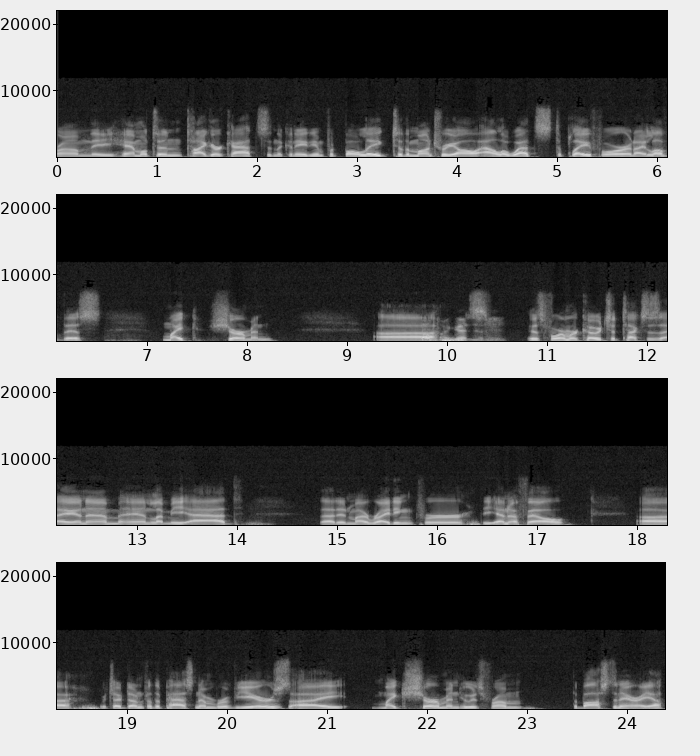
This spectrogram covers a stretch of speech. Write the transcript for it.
from the Hamilton Tiger Cats in the Canadian Football League to the Montreal Alouettes to play for, and I love this, Mike Sherman. Uh, oh my goodness! His former coach at Texas A&M, and let me add that in my writing for the NFL, uh, which I've done for the past number of years, I Mike Sherman, who is from the Boston area,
